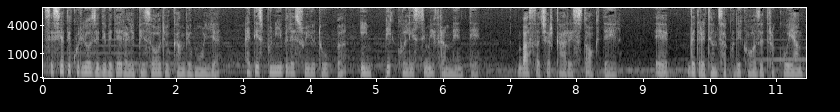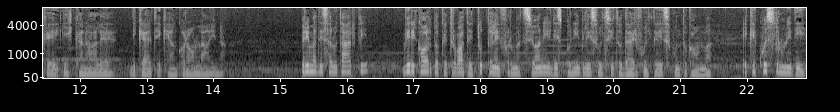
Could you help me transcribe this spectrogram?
Se siete curiosi di vedere l'episodio Cambio moglie, è disponibile su YouTube in piccolissimi frammenti Basta cercare Stockdale e vedrete un sacco di cose, tra cui anche il canale di Katie che è ancora online. Prima di salutarvi, vi ricordo che trovate tutte le informazioni disponibili sul sito direfultales.com e che questo lunedì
